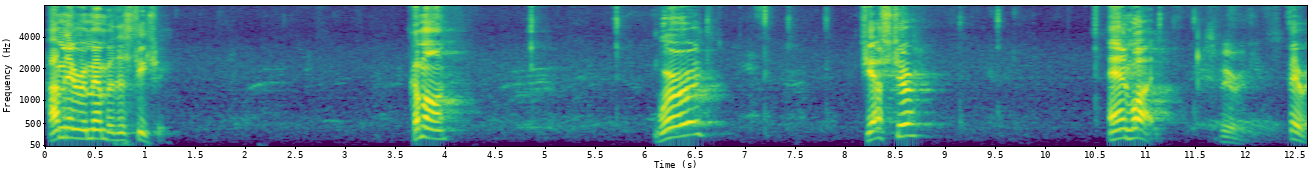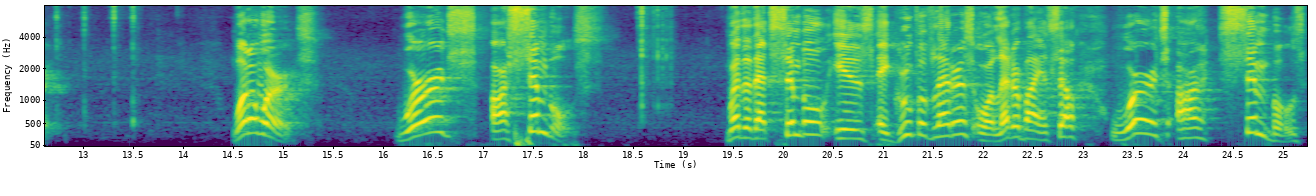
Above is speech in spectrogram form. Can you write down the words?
How many remember this teaching? Come on. Word, gesture, and what? Spirit. Spirit. What are words? Words are symbols. Whether that symbol is a group of letters or a letter by itself, words are symbols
